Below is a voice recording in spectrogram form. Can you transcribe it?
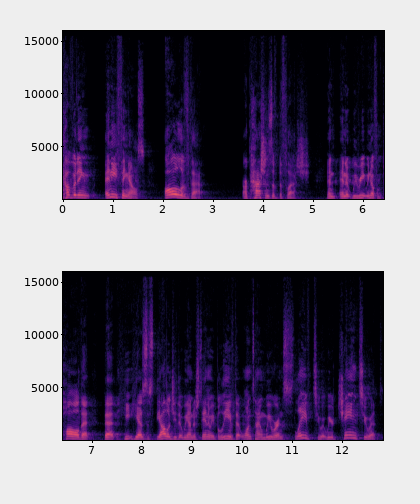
coveting anything else. All of that are passions of the flesh. And, and it, we, we know from Paul that, that he, he has this theology that we understand and we believe that one time we were enslaved to it, we were chained to it.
